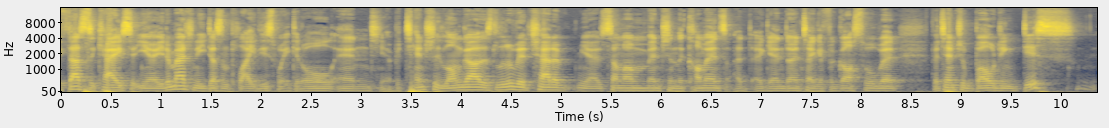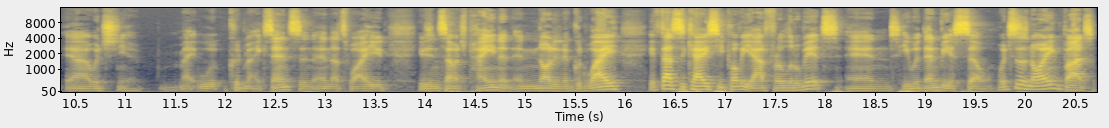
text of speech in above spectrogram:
if that's the case, you know, you'd imagine he doesn't play this week at all, and you know, potentially longer. There's a little bit of chatter. You know, someone mentioned the comments. I, again, don't take it for gospel, but potential bulging discs, uh, which you know. Make, could make sense, and, and that's why he, he was in so much pain and, and not in a good way. If that's the case, he'd probably out for a little bit, and he would then be a sell, which is annoying. But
